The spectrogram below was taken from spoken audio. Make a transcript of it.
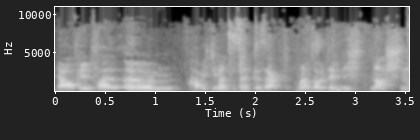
Ja, auf jeden Fall ähm, habe ich die ganze Zeit gesagt, man sollte nicht naschen,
